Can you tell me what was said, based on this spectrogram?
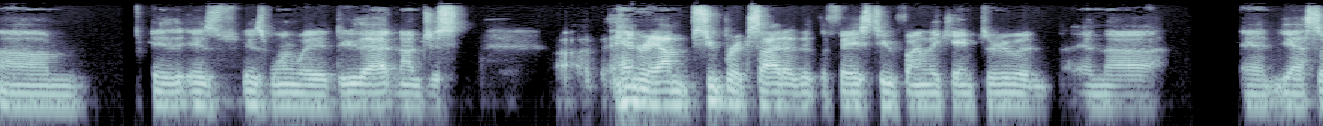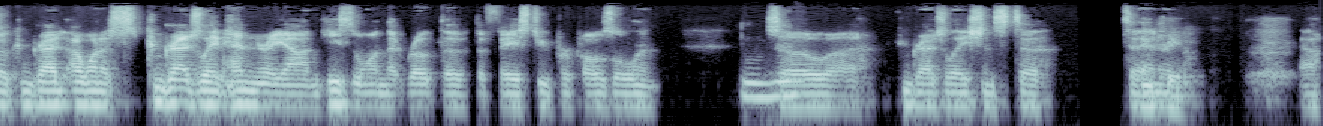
um, is is one way to do that. And I'm just uh, Henry, I'm super excited that the phase two finally came through, and and uh, and yeah, so congrat. I want to congratulate Henry on. He's the one that wrote the the phase two proposal, and mm-hmm. so uh, congratulations to to Thank Henry. You. Yeah.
